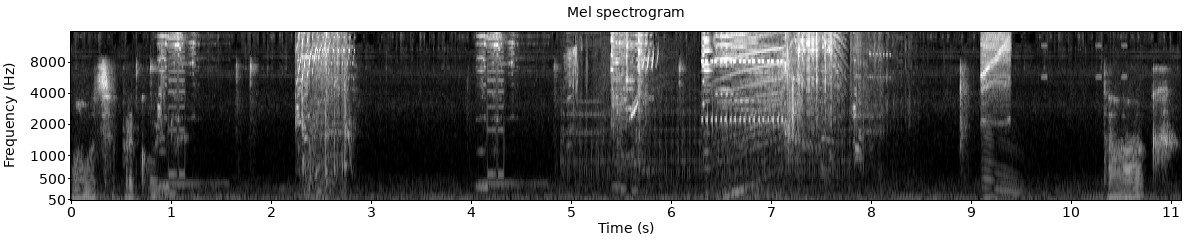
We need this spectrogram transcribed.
О, це прикольно. Так.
